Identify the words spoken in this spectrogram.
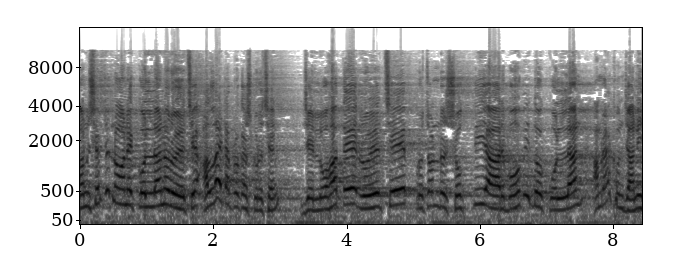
মানুষের জন্য অনেক কল্যাণও রয়েছে। আল্লাহ এটা প্রকাশ করেছেন যে লোহাতে রয়েছে প্রচণ্ড শক্তি আর বহুবিধ কল্যাণ। আমরা এখন জানি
